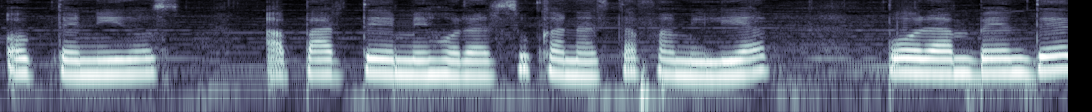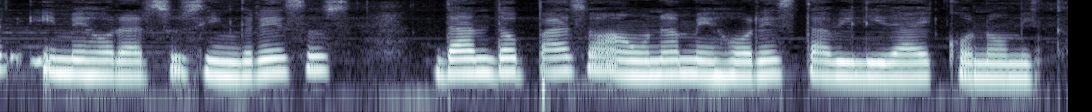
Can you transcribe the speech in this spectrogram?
obtenidos, aparte de mejorar su canasta familiar, podrán vender y mejorar sus ingresos, dando paso a una mejor estabilidad económica.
